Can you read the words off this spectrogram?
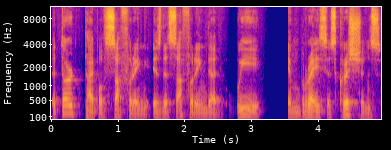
The third type of suffering is the suffering that we embrace as Christians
